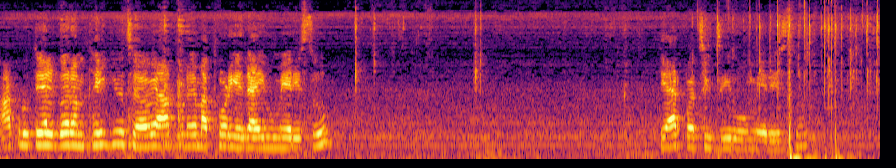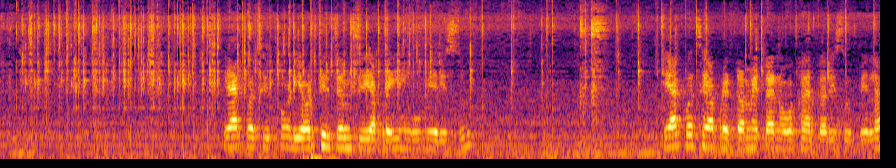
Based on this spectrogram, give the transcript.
આપણું તેલ ગરમ થઈ ગયું છે. હવે આપણે એમાં થોડી રાઈ ઉમેરીશું. ત્યાર પછી જીરું ઉમેરીશું. ત્યાર પછી થોડી અડધી ચમચી આપણે હિંગ ઉમેરીશું. ત્યાર પછી આપણે ટમેટાનો વઘાર કરીશું પેલા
